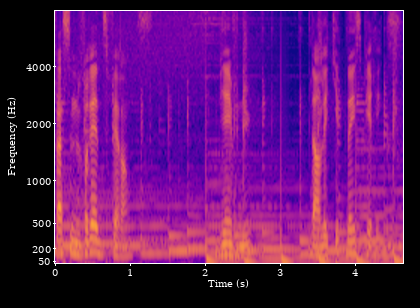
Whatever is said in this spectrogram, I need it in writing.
fasse une vraie différence. Bienvenue dans l'équipe d'Inspirix.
